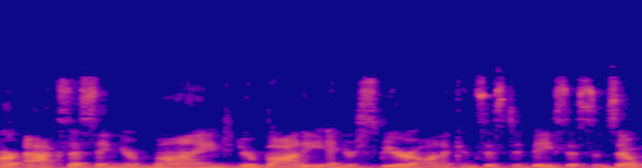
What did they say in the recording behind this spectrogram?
are accessing your mind, your body, and your spirit on a consistent basis. And so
